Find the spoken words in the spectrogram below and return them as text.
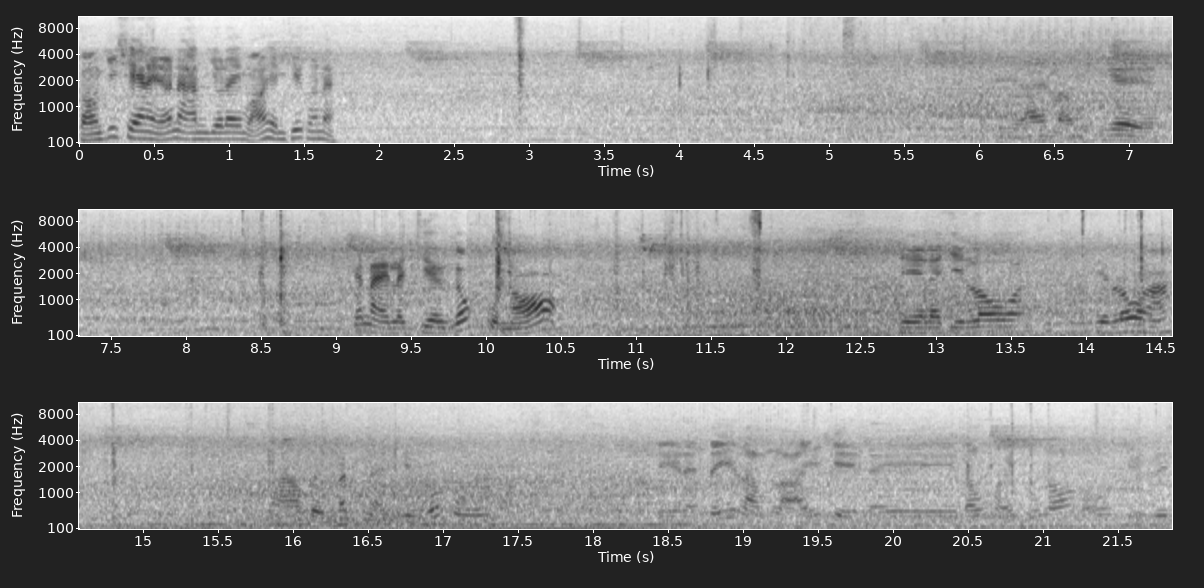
Còn chiếc xe này nữa nè anh vô đây mở thêm chiếc nữa nè. Thì ai làm ghê cái này là chìa gốc của nó chìa là chìa lô á. Chìa lô hả? À về mất này chìa gốc rồi chìa này tí làm lại chìa này đâu phải của nó đâu chìa đi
